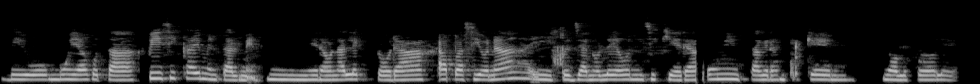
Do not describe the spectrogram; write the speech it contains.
vivo muy agotada física y mentalmente. Mm, era una lectora apasionada y pues ya no leo ni siquiera un Instagram porque no lo puedo leer.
